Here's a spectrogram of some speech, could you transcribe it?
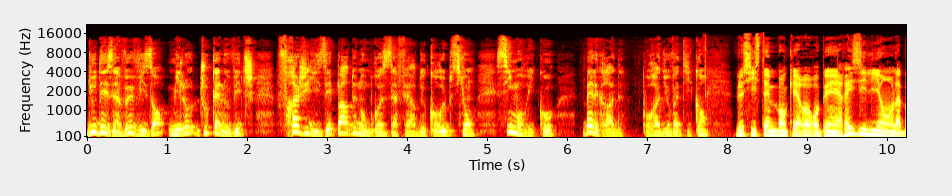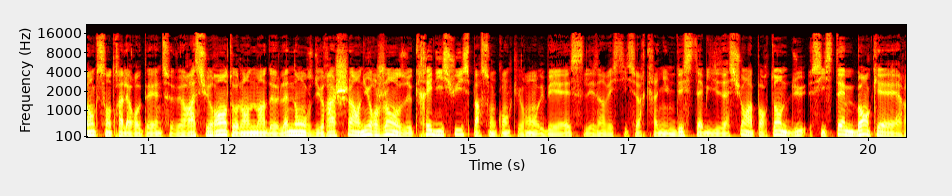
du désaveu visant Milo Djukanovic, fragilisé par de nombreuses affaires de corruption. Simon Rico, Belgrade Le système bancaire européen est résilient. La Banque Centrale Européenne se veut rassurante au lendemain de l'annonce du rachat en urgence de Crédit Suisse par son concurrent UBS. Les investisseurs craignent une déstabilisation importante du système bancaire.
